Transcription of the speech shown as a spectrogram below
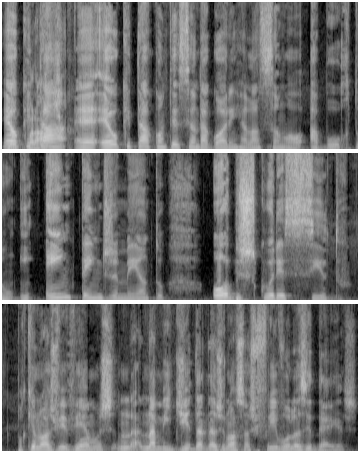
É o, que tá, é, é o que está acontecendo agora em relação ao aborto, um entendimento obscurecido. Porque nós vivemos na, na medida das nossas frívolas ideias.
